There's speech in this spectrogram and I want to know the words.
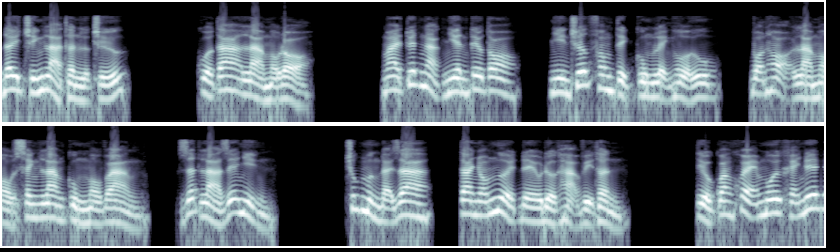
Đây chính là thần lực chứ. Của ta là màu đỏ. Mai Tuyết ngạc nhiên kêu to, nhìn trước phong tịch cùng lệnh hồ ưu, bọn họ là màu xanh lam cùng màu vàng, rất là dễ nhìn. Chúc mừng đại gia, ta nhóm người đều được hạ vị thần. Tiểu quang khỏe môi khẽ nết,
